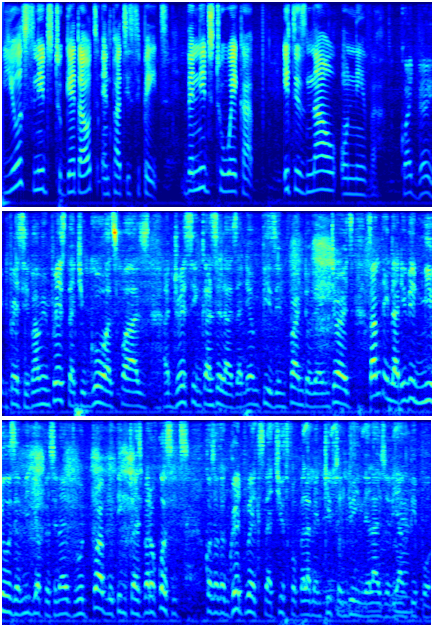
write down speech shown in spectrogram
youths need to get out and participate. They need to wake up. It is now or never. quite very impressive. I'm impressed that you go as far as addressing councillors and MPs in front of their insurance. Something that even me, as a media personality, would probably think twice. But of course, it's because of the great works that Youth for Parliament keeps on doing in the lives of young Yeah. people.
